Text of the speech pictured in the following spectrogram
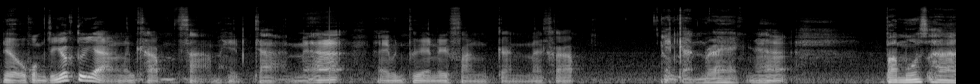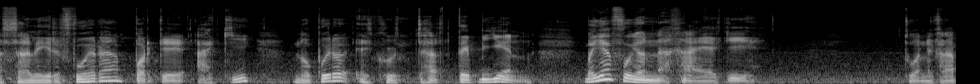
เดี๋ยวผมจะยกตัวอย่างนะครับ3เหตุการณ์นะฮะให้เพื่อนๆได้ฟังกันนะครับ เหตุการณ์แรกนะฮะ Vamos a salir fuera porque aquí no puedo escucharte bien. Vaya follón hay aquí. ทวนนะครับ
